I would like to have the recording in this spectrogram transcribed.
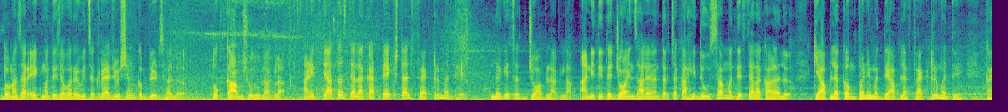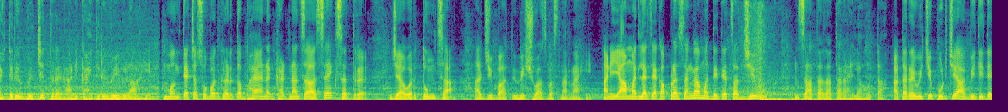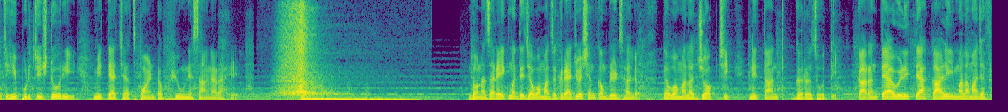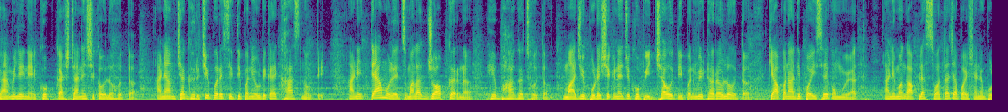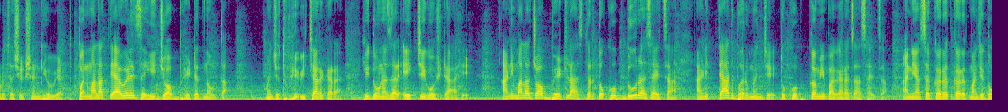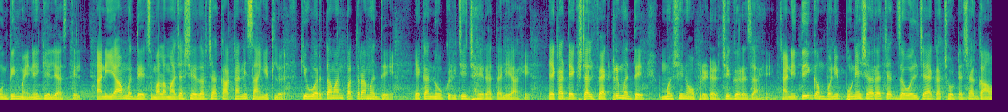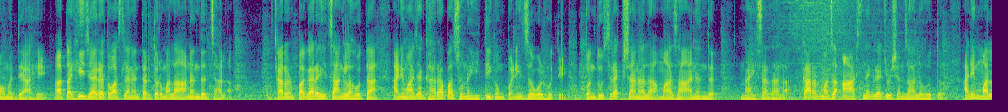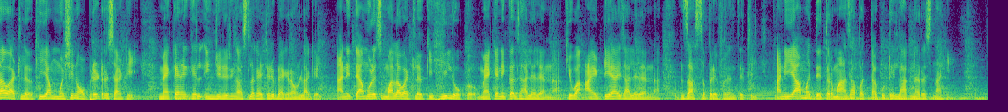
दोन हजार एकमध्ये जेव्हा रवीचं ग्रॅज्युएशन कंप्लीट झालं तो काम शोधू लागला आणि त्यातच त्याला का टेक्स्टाईल फॅक्टरीमध्ये लगेचच जॉब लागला. आणि तिथे जॉईन झाल्यानंतरच्या काही दिवसांमध्येच त्याला कळालं की आपल्या कंपनीमध्ये आपल्या फॅक्टरीमध्ये काहीतरी विचित्र आणि काहीतरी वेगळं आहे. मग त्याच्यासोबत घडतं भयानक घटनांचं असं एक सत्र ज्यावर तुमचा अजिबात विश्वास बसणार नाही. आणि यामधल्याच एका प्रसंगामध्ये त्याचा जीव जाता जाता राहिला होता. आता रवीची पुढची आबिती त्याची ही पुढची स्टोरी मी त्याच्याच पॉईंट ऑफ व्ह्यूने सांगणार आहे. दोन हजार एकमध्ये जेव्हा माझं ग्रॅज्युएशन कंप्लीट झालं तेव्हा मला जॉबची नितांत गरज होती. कारण त्यावेळी त्या काळी मला माझ्या फॅमिलीने खूप कष्टाने शिकवलं होतं. आणि आमच्या घरची परिस्थिती पण एवढी काही खास नव्हती. आणि त्यामुळेच मला जॉब करणं हे भागच होतं. माझी पुढे शिकण्याची खूप इच्छा होती पण मी ठरवलं होतं की आपण आधी पैसे कमवूयात आणि मग आपल्या स्वतःच्या पैशाने पुढचं शिक्षण घेऊयात. पण मला त्यावेळेसही जॉब भेटत नव्हता. म्हणजे तुम्ही विचार करा ही दोन हजार एकची गोष्ट आहे. आणि मला जॉब भेटलाच तर तो खूप दूर असायचा. आणि त्यात भर म्हणजे तो खूप कमी पगाराचा असायचा. आणि असं करत करत माझे दोन तीन महिने गेले असतील. आणि यामध्येच मला माझ्या शेजारच्या काकांनी सांगितलं की वर्तमानपत्रामध्ये एका नोकरीची जाहिरात आली आहे. एका टेक्स्टाईल फॅक्टरीमध्ये मशीन ऑपरेटरची गरज आहे. आणि ती कंपनी पुणे शहराच्या जवळच्या एका छोट्याशा गावामध्ये आहे. आता ही जाहिरात वाचल्यानंतर तर मला आनंदच झाला. कारण पगारही चांगला होता आणि माझ्या घरापासूनही ती कंपनी जवळ होती. पण दुसऱ्या क्षणाला माझा आनंद नाहीसा झाला. कारण माझं आर्ट्सने ग्रॅज्युएशन झालं होतं आणि मला वाटलं की या मशीन ऑपरेटरसाठी मेकॅनिकल इंजिनिअरिंग असलं काहीतरी बॅकग्राऊंड लागेल. आणि त्यामुळेच मला वाटलं की ही लोक मेकॅनिकल झालेल्यांना किंवा आय टी आय झालेल्यांना जास्त प्रेफरन्स देतील. आणि यामध्ये तर माझा पत्ता कुठे लागणारच नाही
